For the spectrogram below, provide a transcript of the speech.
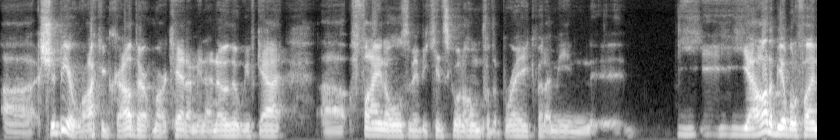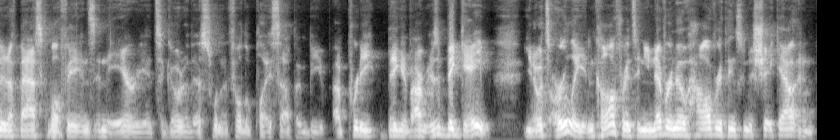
Uh, should be a rocking crowd there at Marquette. I mean, I know that we've got uh, finals, maybe kids going home for the break, but I mean, you ought to be able to find enough basketball fans in the area to go to this one and fill the place up and be a pretty big environment. It's a big game. You know, it's early in conference and you never know how everything's going to shake out and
